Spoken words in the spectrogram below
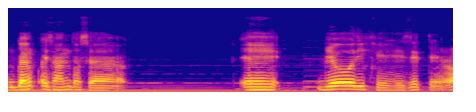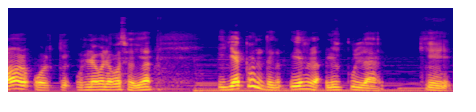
va empezando, o sea, eh, yo dije es de terror, porque pues, luego luego se veía. Y ya cuando empieza la película que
